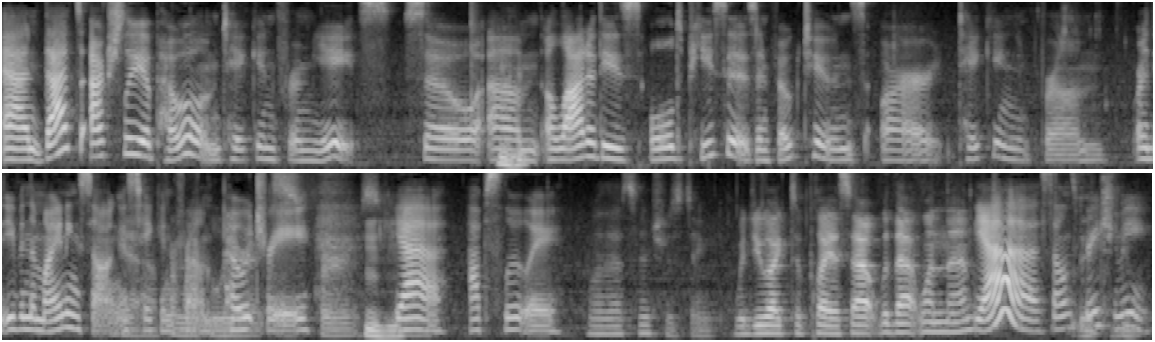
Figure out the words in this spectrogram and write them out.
and that's actually a poem taken from Yeats. So um, a lot of these old pieces and folk tunes are taken from, or even the mining song is Yeah, taken like, from, lyrics poetry. first. Yeah, absolutely. Well, that's interesting. Would you like to play us out with that one then? Yeah, sounds great to me.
